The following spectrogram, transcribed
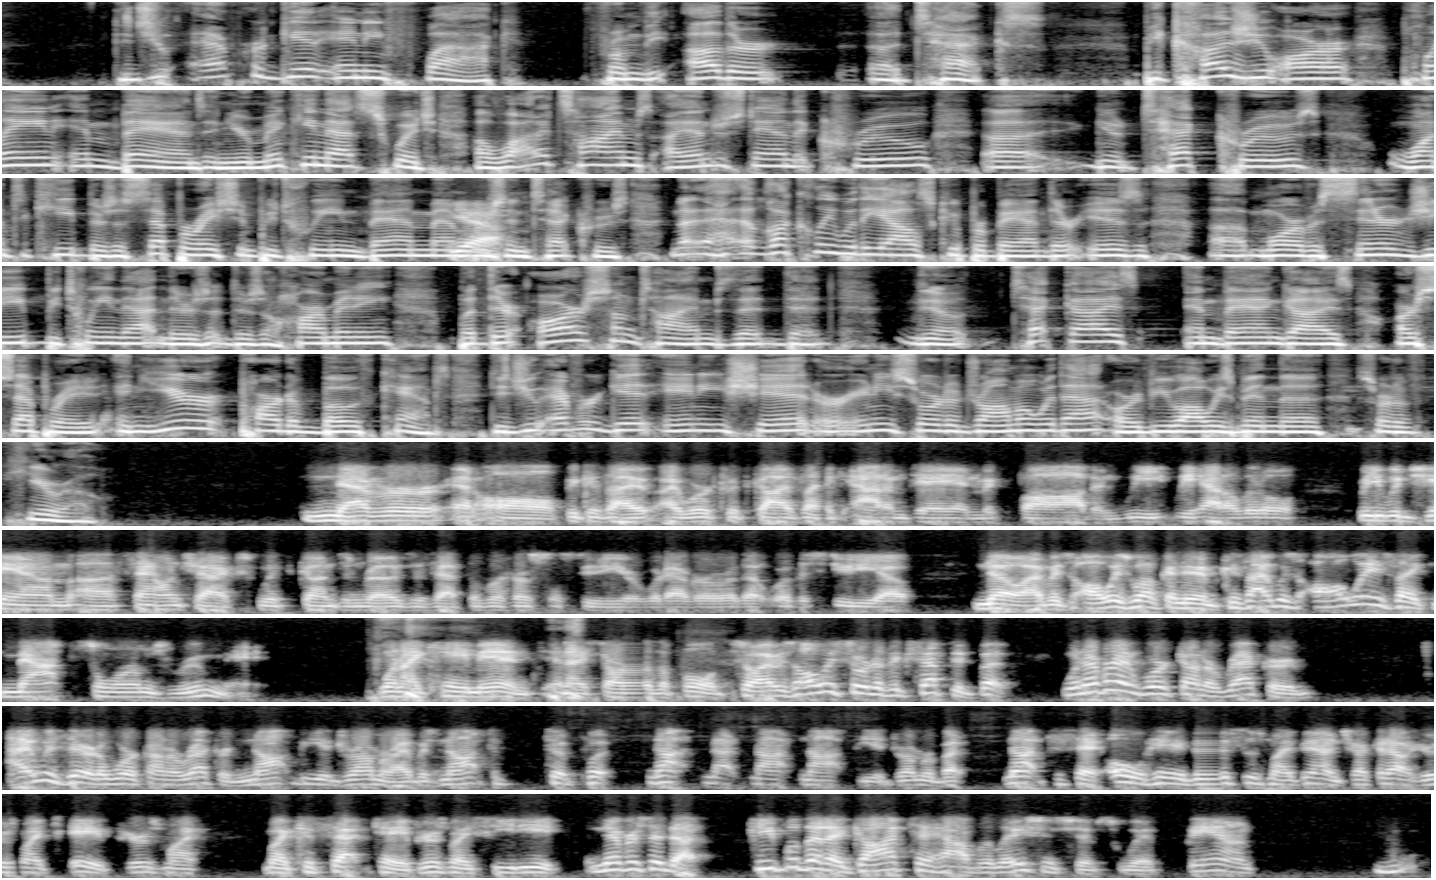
did you ever get any flack from the other uh, techs because you are playing in bands and you're making that switch? A lot of times, I understand that crew, uh, you know, tech crews want to keep there's a separation between band members Yeah. and tech crews. Now, luckily, with the Alice Cooper band, there is uh, more of a synergy between that, and there's a, there's a harmony. But there are some times that that you know tech guys and band guys are separated, and you're part of both camps. Did you ever get any shit or any sort of drama with that, or have you always been the sort of hero? Never at all, because I, I worked with guys like Adam Day and McBob, and we we had a little. We would jam uh, sound checks with Guns N' Roses at the rehearsal studio or whatever, or the or the studio. No, I was always welcome to him because I was always like Matt Sorum's roommate when I came in and I started the fold. So I was always sort of accepted. But whenever I worked on a record, I was there to work on a record, not be a drummer. I was not to, to put not not not not be a drummer, but not to say, oh hey, this is my band. Check it out. Here's my tape. Here's my my cassette tape. Here's my CD. I never said that. People that I got to have relationships with, bands,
